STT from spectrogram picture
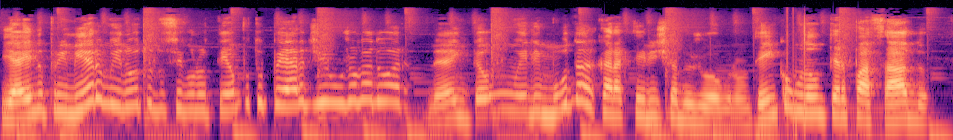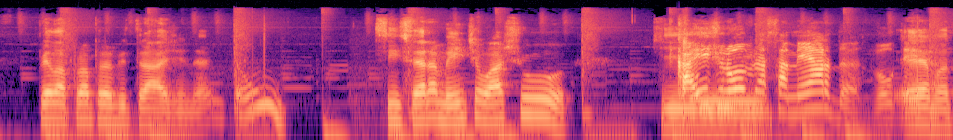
E aí, no primeiro minuto do segundo tempo, tu perde um jogador, né? Então, ele muda a característica do jogo. Não tem como não ter passado pela própria arbitragem, né? Então, sinceramente, eu acho que... Caí de novo nessa merda. Voltei. É, mas,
